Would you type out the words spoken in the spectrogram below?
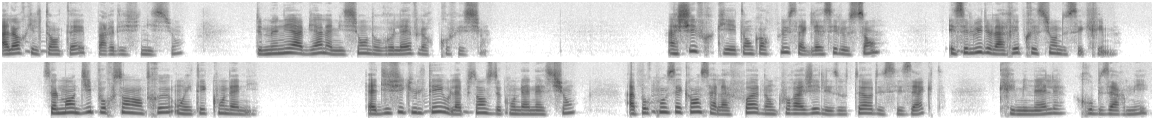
alors qu'ils tentaient, par définition, de mener à bien la mission dont relève leur profession. Un chiffre qui est encore plus à glacer le sang est celui de la répression de ces crimes. Seulement 10% d'entre eux ont été condamnés. La difficulté ou l'absence de condamnation a pour conséquence à la fois d'encourager les auteurs de ces actes, criminels, groupes armés,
